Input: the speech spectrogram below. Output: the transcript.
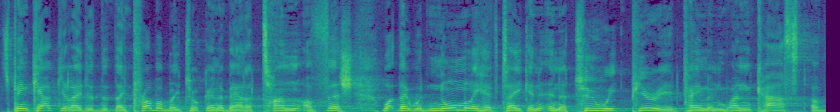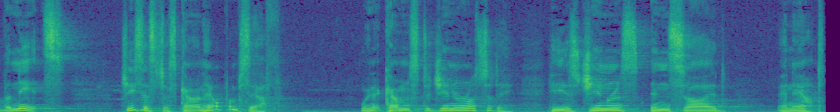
It's been calculated that they probably took in about a ton of fish. What they would normally have taken in a two week period came in one cast of the nets. Jesus just can't help himself when it comes to generosity. He is generous inside and out.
